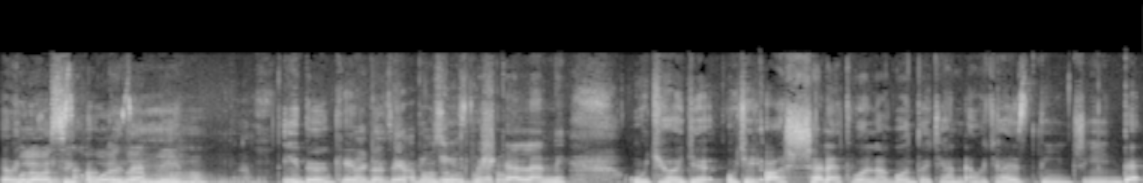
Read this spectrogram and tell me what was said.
hogy alszik, hol nem. időnként Leginkább azért az kell lenni. Úgyhogy, úgyhogy az se lett volna gond, hogyha, hogyha ez nincs így, de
